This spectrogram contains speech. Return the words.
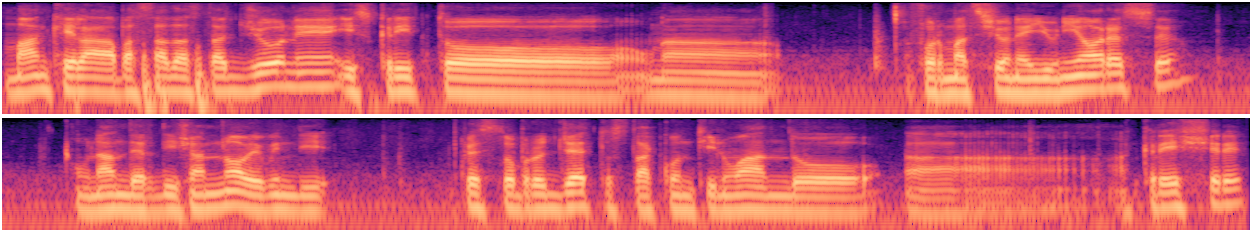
ma anche la passata stagione, iscritto una formazione juniores, un under 19, quindi questo progetto sta continuando a, a crescere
